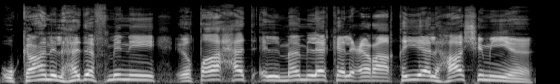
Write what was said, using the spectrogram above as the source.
وكان الهدف مني إطاحة المملكة العراقية الهاشمية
